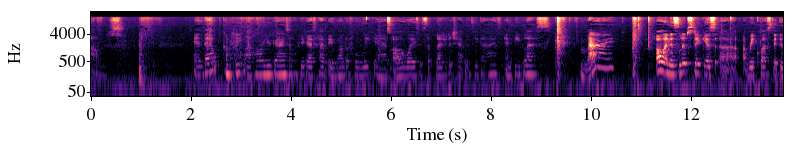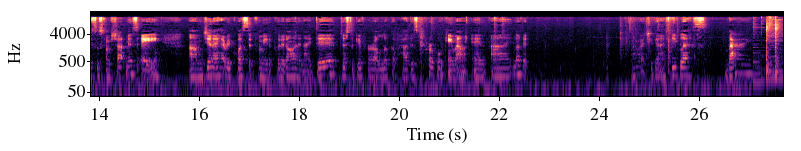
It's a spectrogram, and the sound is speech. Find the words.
And that will complete my haul, you guys. I hope you guys have a wonderful weekend. As always, it's a pleasure to chat with you guys. And be blessed. Bye. Oh, and this lipstick is uh, requested. This is from Shop Miss A. Um, Jenna had requested for me to put it on, and I did, just to give her a look of how this purple came out. And I love it. All right, you guys. Be blessed. Bye.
